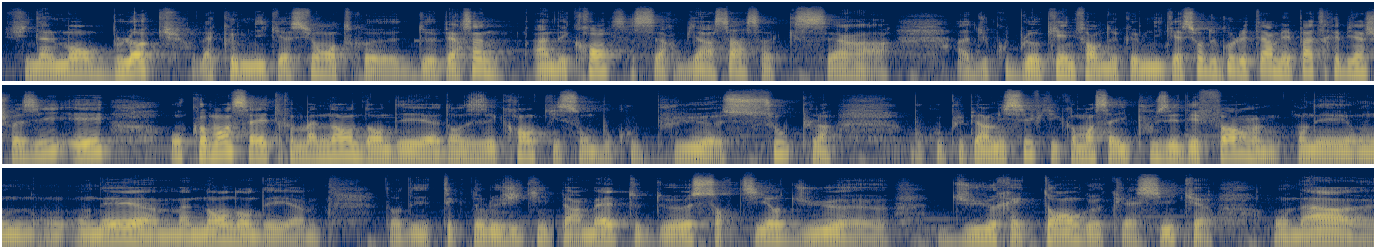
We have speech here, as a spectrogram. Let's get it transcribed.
finalement bloque la communication entre deux personnes. Un écran, ça sert bien à ça, ça sert à, du coup bloquer une forme de communication. Du coup, le terme n'est pas très bien choisi et on commence à être maintenant dans des, dans des écrans qui sont beaucoup plus souples, beaucoup plus permissifs, qui commencent à épouser des formes. On est, on, est maintenant dans des, dans des technologies qui permettent de sortir du du rectangle classique. On a, euh,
